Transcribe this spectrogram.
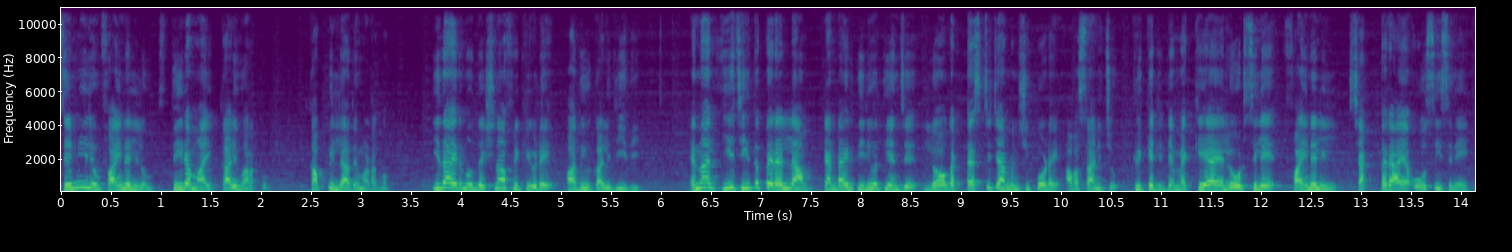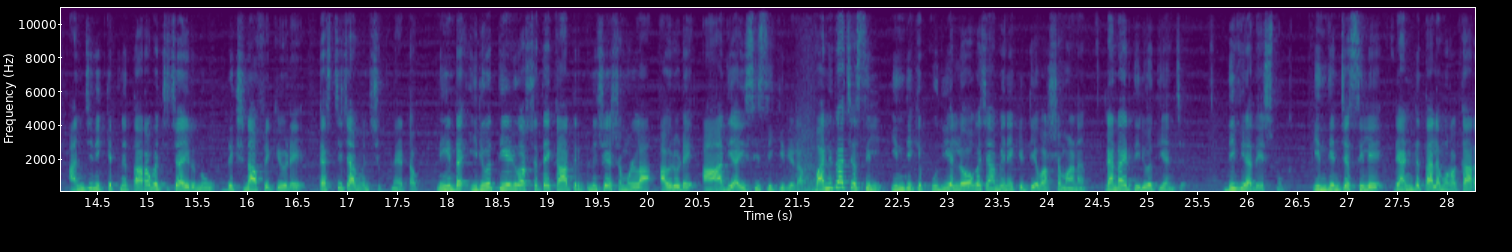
സെമിയിലും ഫൈനലിലും സ്ഥിരമായി കളി മറക്കും. കപ്പില്ലാതെ മടങ്ങും. ഇതായിരുന്നു ദക്ഷിണാഫ്രിക്കയുടെ പതിവ് കളി രീതി എന്നാൽ ഈ ചീത്തപ്പേരെല്ലാം രണ്ടായിരത്തി ഇരുപത്തിയഞ്ച് ലോക ടെസ്റ്റ് ചാമ്പ്യൻഷിപ്പോടെ അവസാനിച്ചു. ക്രിക്കറ്റിന്റെ മെക്കയായ ലോർഡ്സിലെ ഫൈനലിൽ ശക്തരായ ഓസീസിനെ അഞ്ച് വിക്കറ്റിന് തറവച്ചിച്ചായിരുന്നു ദക്ഷിണാഫ്രിക്കയുടെ ടെസ്റ്റ് ചാമ്പ്യൻഷിപ്പ് നേട്ടം. നീണ്ട ഇരുപത്തിയേഴ് വർഷത്തെ കാത്തിരിപ്പിന് ശേഷമുള്ള അവരുടെ ആദ്യ ഐ കിരീടം. വനിതാ ചെസ്സിൽ ഇന്ത്യയ്ക്ക് പുതിയ ലോക ചാമ്പ്യനെ കിട്ടിയ വർഷമാണ് രണ്ടായിരത്തി ദിവ്യ ദേശ്മുഖ് ഇന്ത്യൻ ചെസ്സിലെ രണ്ട് തലമുറക്കാർ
